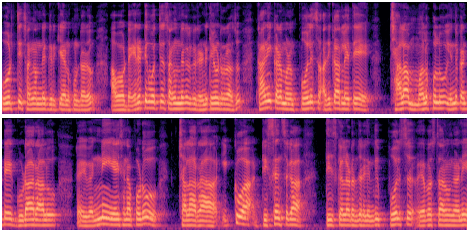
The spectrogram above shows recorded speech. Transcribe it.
పూర్తి సంఘం దగ్గరికి అనుకుంటారు. అవి డైరెక్ట్గా వస్తే సంఘం దగ్గరికి రెండు కిలోమీటర్లు రాదు కానీ ఇక్కడ మనం పోలీసు అధికారులు అయితే చాలా మలుపులు ఎందుకంటే గుడారాలు ఇవన్నీ వేసినప్పుడు చాలా రా ఎక్కువ డిస్టెన్స్గా తీసుకెళ్ళడం జరిగింది. పోలీసు వ్యవస్థానం కానీ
